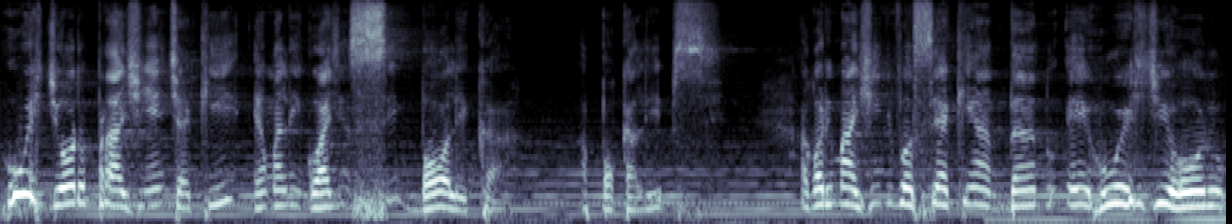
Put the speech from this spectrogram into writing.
Ruas de ouro para a gente aqui é uma linguagem simbólica. Apocalipse. Agora imagine você aqui andando em ruas de ouro.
